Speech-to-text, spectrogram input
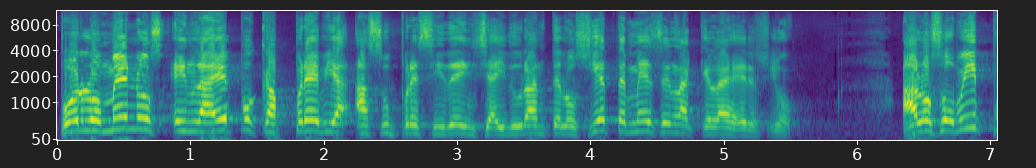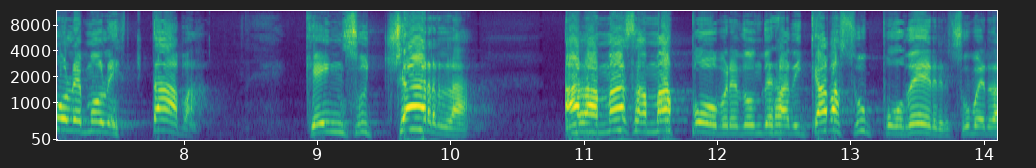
Por lo menos en la época previa a su presidencia y durante los siete meses en la que la ejerció. A los obispos les molestaba que en su charla a la masa más pobre donde radicaba su poder, su verdadero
